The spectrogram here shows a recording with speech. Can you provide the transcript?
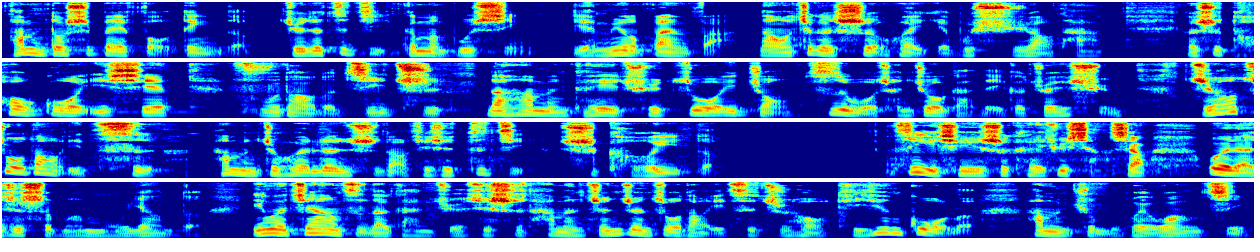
他们都是被否定的，觉得自己根本不行，也没有办法，然后这个社会也不需要他。可是透过一些辅导的机制，让他们可以去做一种自我成就感的一个追寻。只要做到一次，他们就会认识到，其实自己是可以的。自己其实是可以去想象未来是什么模样的，因为这样子的感觉，其实他们真正做到一次之后，体验过了，他们就不会忘记。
